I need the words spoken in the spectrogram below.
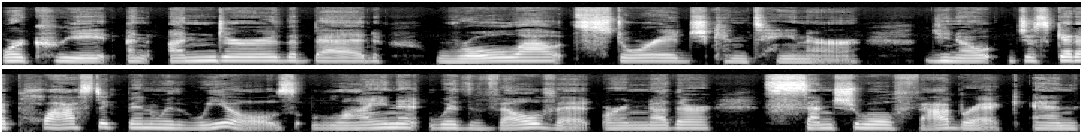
Or create an under the bed rollout storage container you know, just get a plastic bin with wheels, line it with velvet or another sensual fabric, and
